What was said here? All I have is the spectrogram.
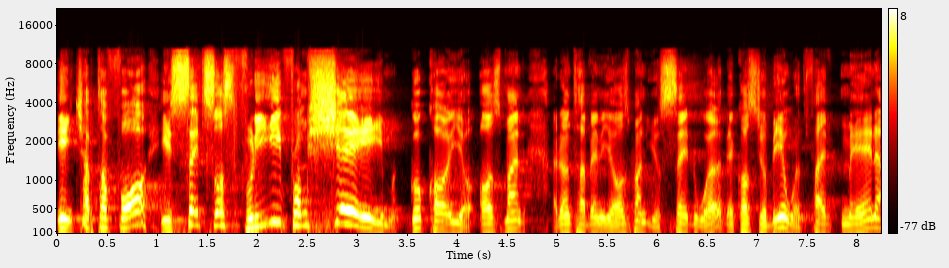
In chapter 4, he sets us free from shame. Go call your husband. I don't have any husband. You said, well, because you're being with five men,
